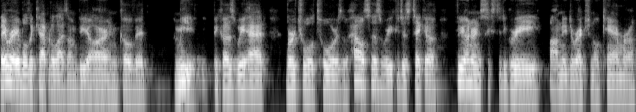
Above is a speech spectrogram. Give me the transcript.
They were able to capitalize on VR and COVID immediately because we had virtual tours of houses where you could just take a 360 degree omnidirectional camera,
